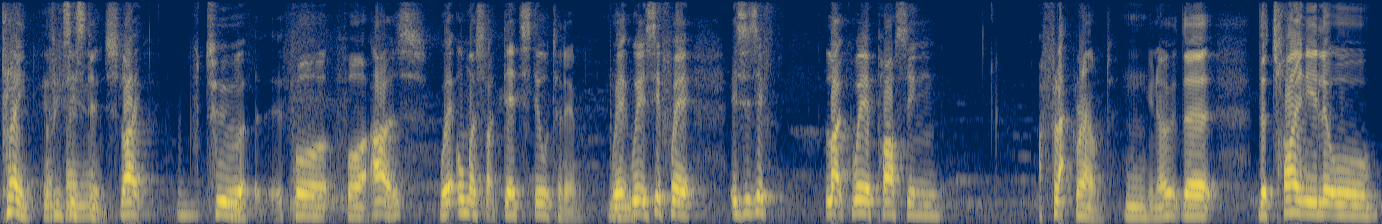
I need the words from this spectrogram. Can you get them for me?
plane yeah, of plane, existence. Like to for for us, we're almost like dead still to them. We're, Mm. we're as if we're it's as if like we're passing a flat ground. Mm. You know, the the tiny little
